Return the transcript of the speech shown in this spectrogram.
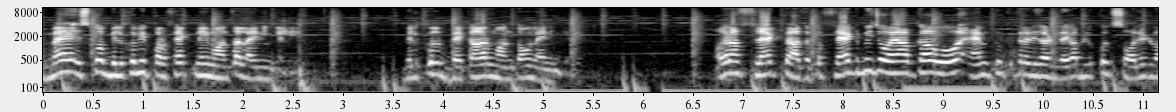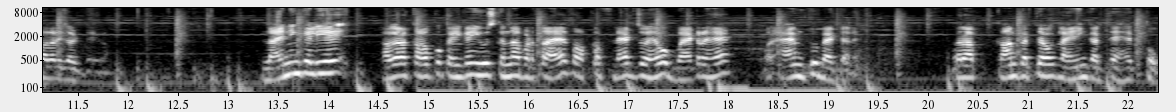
मैं इसको बिल्कुल भी परफेक्ट नहीं मानता लाइनिंग के लिए। बिल्कुल बेकार मानता हूँ लाइनिंग के लिए। अगर आप फ्लैट पे आते हो तो फ्लैट भी जो है आपका वो एम टू की तरह रिज़ल्ट देगा, बिल्कुल सॉलिड वाला रिज़ल्ट देगा। लाइनिंग के लिए अगर आपको कहीं कहीं यूज़ करना पड़ता है तो आपका फ्लैट जो है वो बेटर है और एम टू बेटर है। अगर आप काम करते वक्त लाइनिंग करते हैं तो।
